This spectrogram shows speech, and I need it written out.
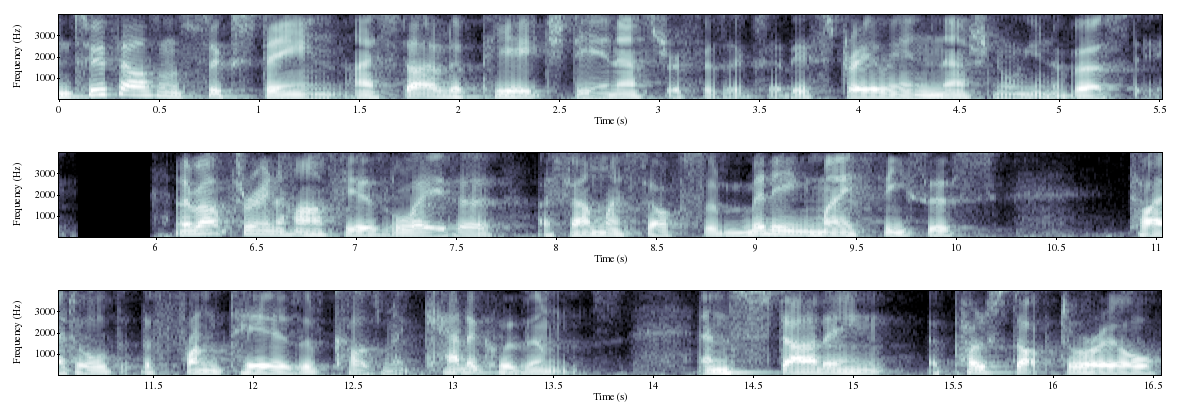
In 2016, I started a PhD in astrophysics at the Australian National University. And about three and a half years later, I found myself submitting my thesis titled The Frontiers of Cosmic Cataclysms and starting a postdoctoral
